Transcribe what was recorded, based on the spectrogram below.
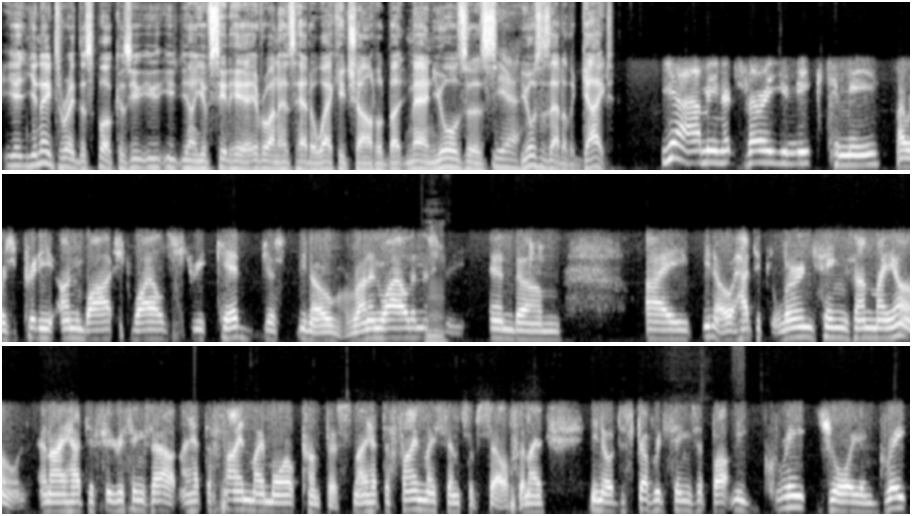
you, you need to read this book because you, you, you, you know you've said here everyone has had a wacky childhood, but man, yours is Yeah. yours is out of the gate. Yeah, I mean, it's very unique to me. I was a pretty unwatched, wild street kid, just, you know, running wild in the street. And um, I, you know, had to learn things on my own, and I had to figure things out, and I had to find my moral compass, and I had to find my sense of self, and I, you know, discovered things that brought me great joy and great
